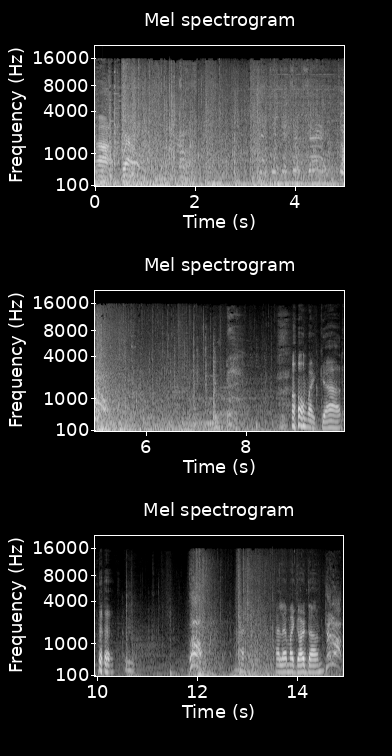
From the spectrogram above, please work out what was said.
Ah, crap. Oh my god. I let my guard down. Get up!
